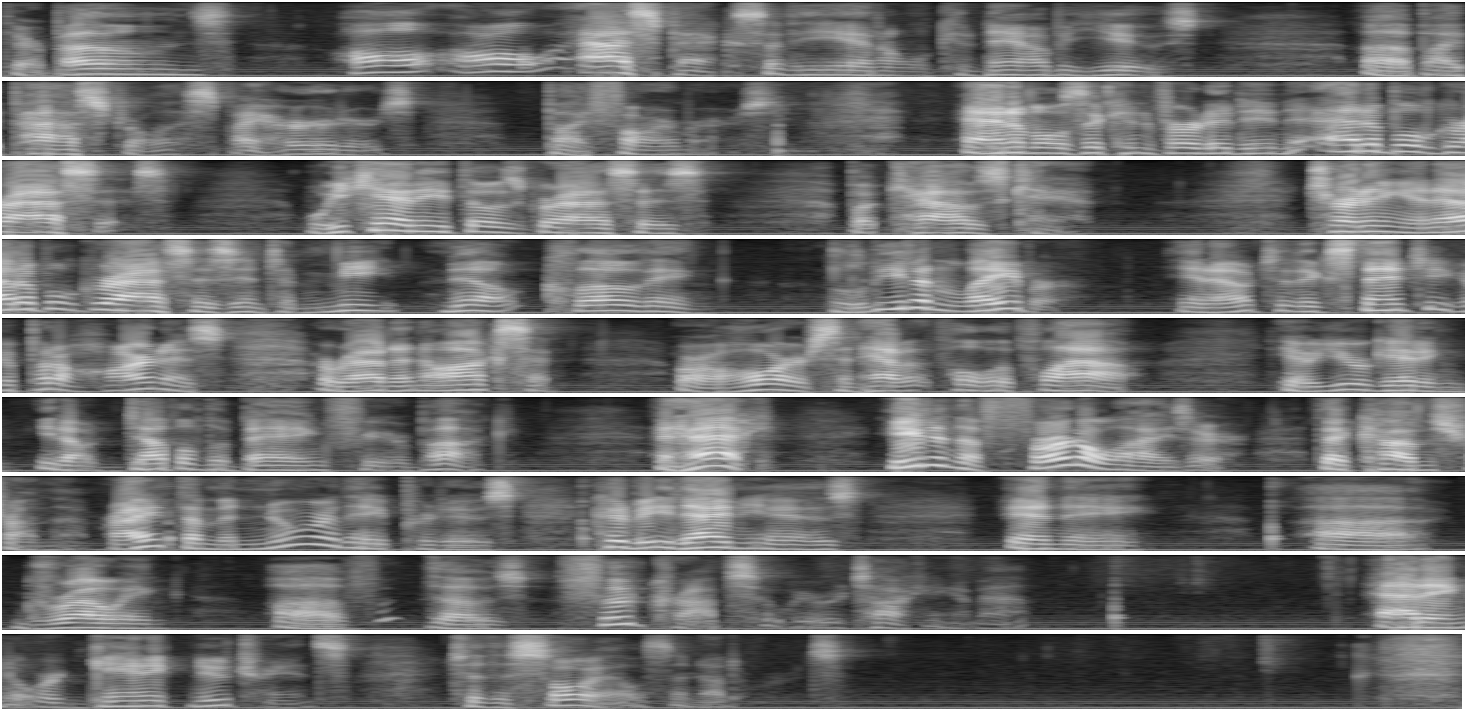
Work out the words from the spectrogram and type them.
their bones, all, all aspects of the animal can now be used uh, by pastoralists, by herders, by farmers. Animals are converted in edible grasses. We can't eat those grasses, but cows can. Turning inedible grasses into meat, milk, clothing, even labor you know, to the extent you can put a harness around an oxen or a horse and have it pull a plow, you know, you're getting, you know, double the bang for your buck. And heck, even the fertilizer that comes from them, right? The manure they produce could be then used in the uh, growing of those food crops that we were talking about. Adding organic nutrients to the soils, in other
